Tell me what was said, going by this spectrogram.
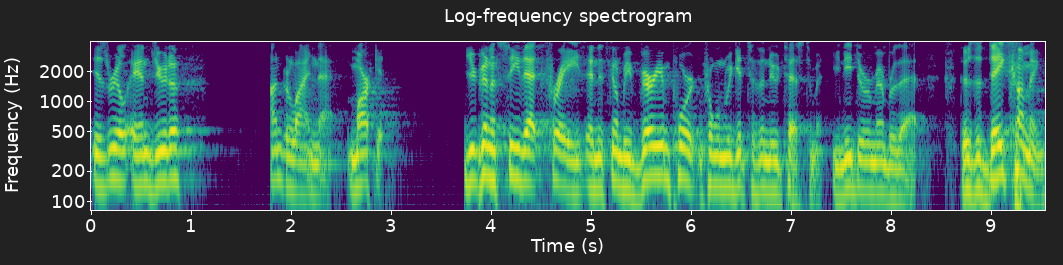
Israel and Judah? Underline that, mark it you're going to see that phrase, and it's going to be very important for when we get to the New Testament. You need to remember that. There's a day coming,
